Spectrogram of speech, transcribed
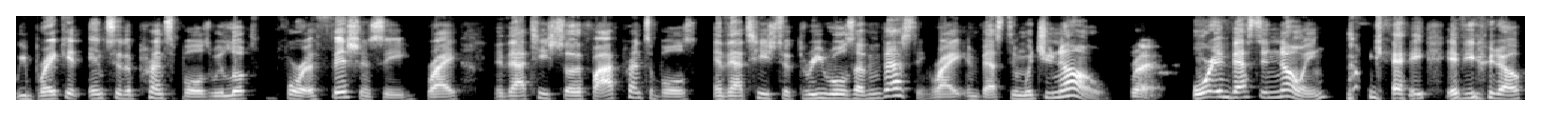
we break it into the principles, we look for efficiency, right? And then I teach so the five principles, and then I teach the three rules of investing, right? Invest in what you know, right. or invest in knowing. Okay, if you, you know,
